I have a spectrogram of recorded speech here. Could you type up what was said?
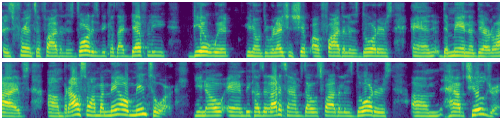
is friends of fatherless daughters because I definitely deal with you know the relationship of fatherless daughters and the men in their lives. Um, but also i'm a male mentor you know and because a lot of times those fatherless daughters um, have children.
